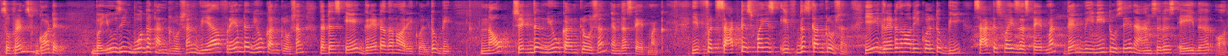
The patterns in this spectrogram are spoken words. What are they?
So friends got it? By using both the conclusion we have framed a new conclusion that is a greater than or equal to b. Now check the new conclusion in the statement. If it satisfies if this conclusion a greater than or equal to b satisfies the statement then we need to say the answer is either or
